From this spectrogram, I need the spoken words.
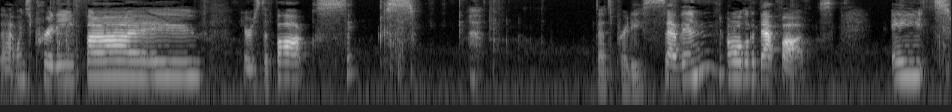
That one's pretty. Five. Here's the fox. Six. That's pretty. Seven. Oh, look at that fox. Eight.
